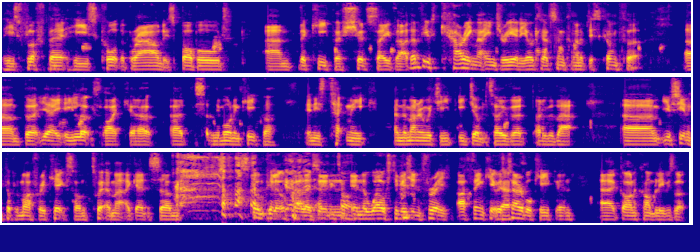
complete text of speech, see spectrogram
he's fluffed it. He's caught the ground. It's bobbled and the keeper should save that. I don't know if he was carrying that injury in. He obviously had some kind of discomfort. Um, but yeah, he looks like a, a, Sunday morning keeper in his technique and the manner in which he, he jumped over over that. Um, you've seen a couple of my free kicks on Twitter, Matt, against some stumpy little fellas in, in the Welsh Division Three. I think it was yeah. terrible keeping. Uh, Garner can't believe his luck.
